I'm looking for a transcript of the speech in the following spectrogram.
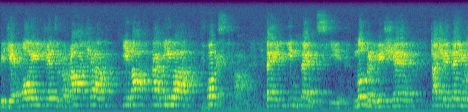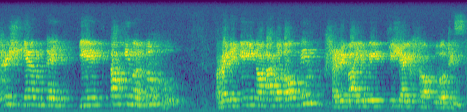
gdzie ojciec, bracia i w Polstwa. W tej intencji módlmy się w czasie tej mszy świętej i w takim duchu religijno-narodowym przeżywajmy dzisiejszą uroczystość.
